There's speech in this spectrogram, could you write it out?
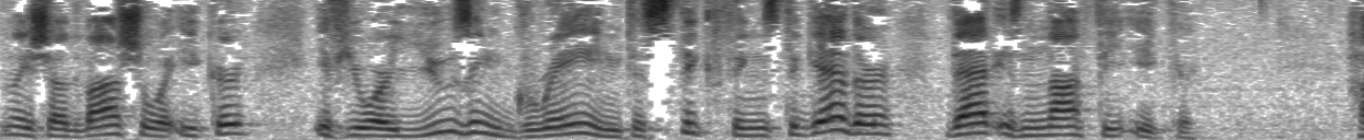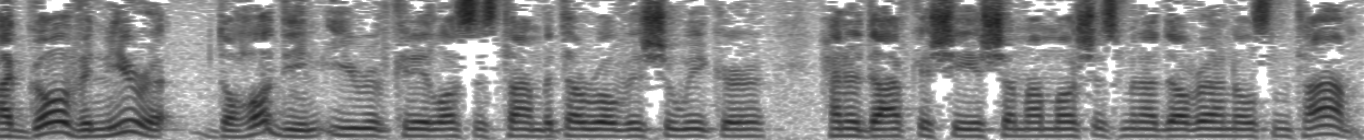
b'nei shadvashu iker. If you are using grain to stick things together, that is not the iker. Hagov v'nira irav kedei tam ishu iker sheyesham amoshes hanosim tam.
